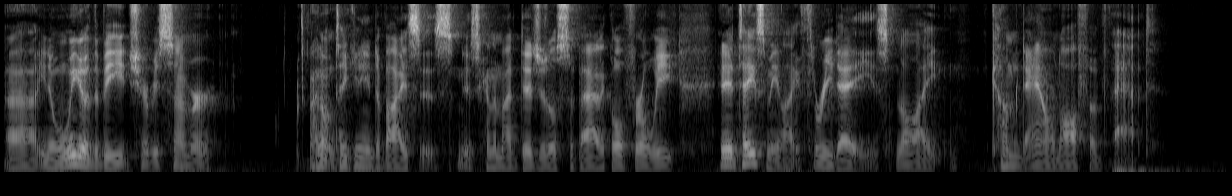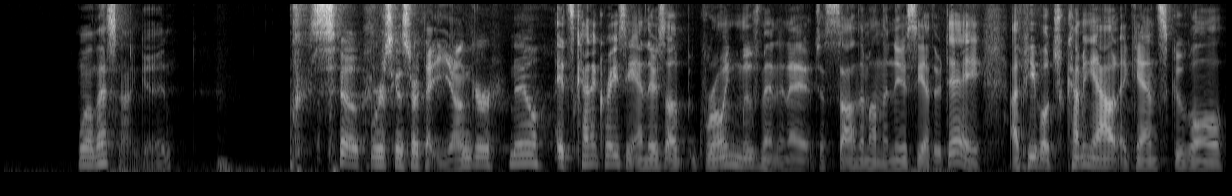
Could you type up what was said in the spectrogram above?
Uh, you know when we go to the beach every summer I don't take any devices. It's kind of my digital sabbatical for a week. And it takes me like three days to like come down off of that. Well, that's not good. so we're just going to start that younger now? It's kind of crazy. And there's a growing movement, and I just saw them on the news the other day, of people coming out against Google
